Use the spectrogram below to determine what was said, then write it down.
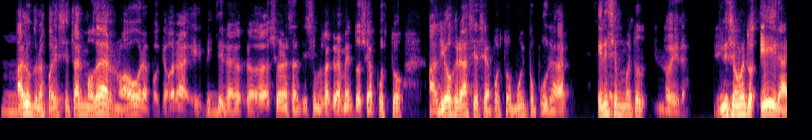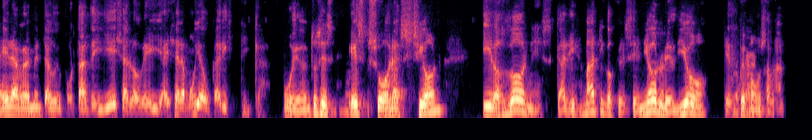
Mm. Algo que nos parece tan moderno ahora, porque ahora, eh, viste, la, la, adoración al Santísimo Sacramento se ha puesto, a Dios gracias, se ha puesto muy popular. En ese momento también lo era. En ese momento era, era realmente algo importante y ella lo veía, ella era muy eucarística. Muy bien. Entonces es su oración y los dones carismáticos que el Señor le dio, que después vamos a hablar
